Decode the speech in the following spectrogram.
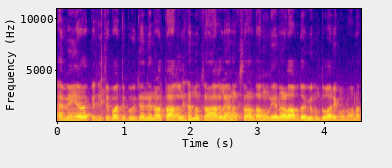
ਐਵੇਂ ਯਾਰ ਕਿਸੇ ਚ ਵੱਜ ਬੁੱਝ ਜਾਂਦੇ ਨਾਲ ਤਾਂ ਅਗਲੇ ਦਾ ਨੁਕਸਾਨ, ਅਗਲੇ ਦਾ ਨੁਕਸਾਨ ਤਾਂ ਹੋਣੇ ਨਾਲ ਆਪਦਾ ਵੀ ਹੁਣ ਦੁਬਾਰੇ ਹੋਣਾ ਨਾ।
